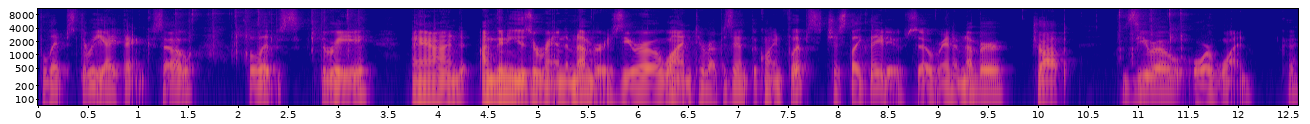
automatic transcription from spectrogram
Flips 3, I think. So flips 3, and I'm going to use a random number, 0 or 1, to represent the coin flips, just like they do. So random number, drop, 0 or 1. Okay,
